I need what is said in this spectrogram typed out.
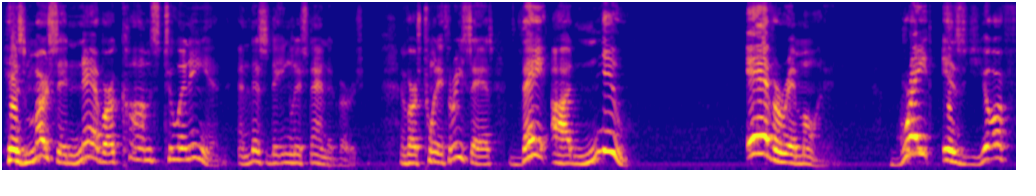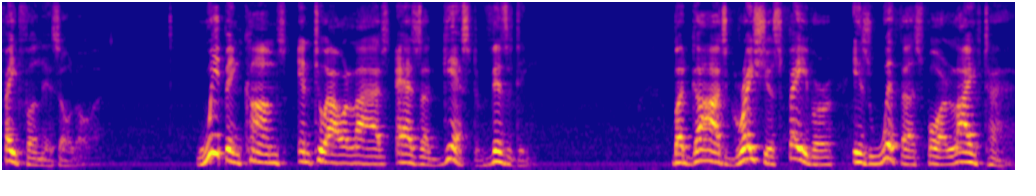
His mercy never comes to an end." And this is the English Standard Version. And verse twenty-three says, "They are new every morning." Great is your faithfulness, O Lord. Weeping comes into our lives as a guest visiting. But God's gracious favor is with us for a lifetime.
